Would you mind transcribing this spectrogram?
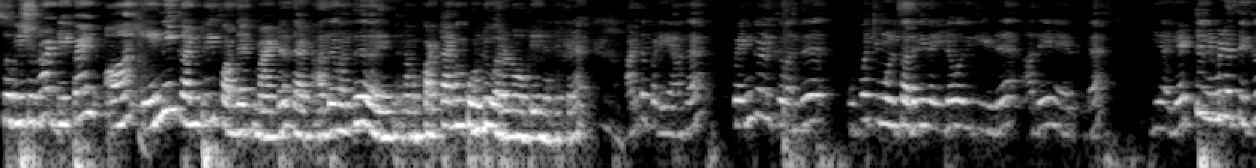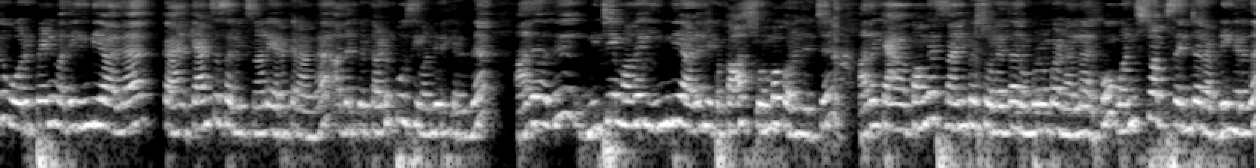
so we should not depend on any country for that matter that அதை வந்து நம்ம கட்டாயமாக கொண்டு வரணும் அப்படின்னு நினைக்கிறேன். அடுத்தபடியாக பெண்களுக்கு வந்து முப்பத்தி மூணு சதவீத இடஒதுக்கீடு அதே நேரத்தில் எட்டு நிமிடத்துக்கு ஒரு பெண் வந்து இந்தியாவில் கேன்சர் சர்வீஸ்னால இறக்குறாங்க. அதற்கு தடுப்பூசி வந்திருக்கிறது. அதை வந்து நிச்சயமாக இந்திய அளவில் இப்போ காஸ்ட் ரொம்ப குறைஞ்சிச்சு அதை கா காங்கிரஸ் மேனிஃபெஸ்டோவில் தான் ரொம்ப ரொம்ப நல்லா இருக்கும். ஒன் ஸ்டாப் சென்டர் அப்படிங்கிறத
